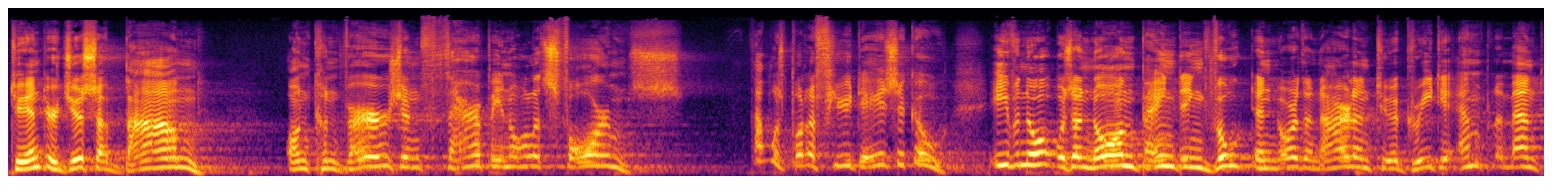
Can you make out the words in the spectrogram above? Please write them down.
to introduce a ban on conversion therapy in all its forms. That was but a few days ago. Even though it was a non binding vote in Northern Ireland to agree to implement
